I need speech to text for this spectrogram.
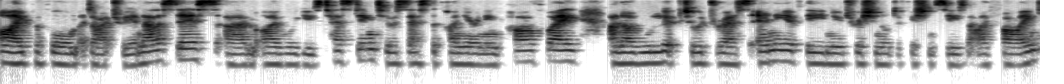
I perform a dietary analysis. Um, I will use testing to assess the kynurenine pathway, and I will look to address any of the nutritional deficiencies that I find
